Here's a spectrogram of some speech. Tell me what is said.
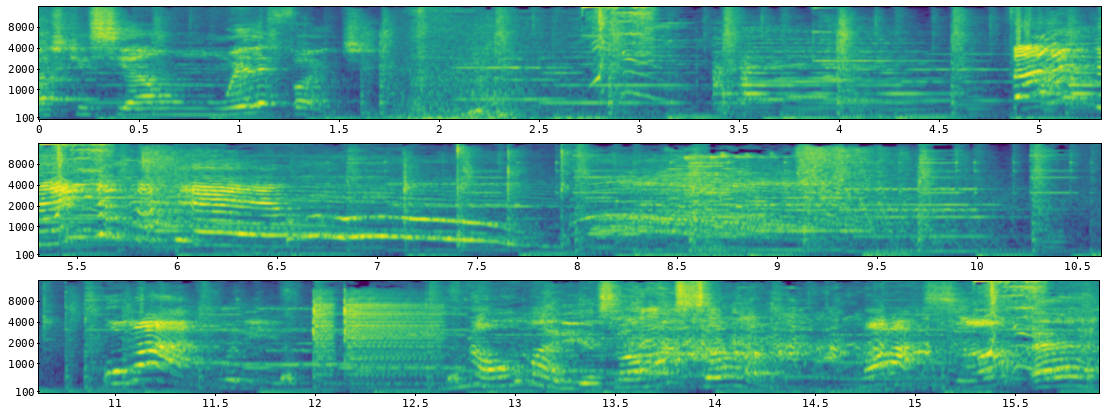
Acho que esse é um elefante. Parabéns, JP! Uhul! Uma árvore. Não, Maria, isso é uma maçã. Uma maçã? É.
